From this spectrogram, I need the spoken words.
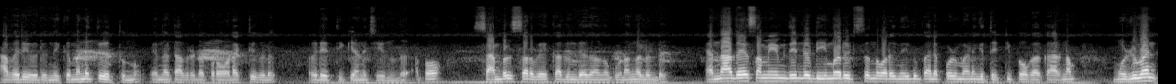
അവർ ഒരു നിഗമനത്തിലെത്തുന്നു. എന്നിട്ട് അവരുടെ പ്രോഡക്റ്റുകൾ അവരെത്തിക്കുകയാണ് ചെയ്യുന്നത്. അപ്പോൾ സാമ്പിൾ സർവേക്ക് അതിന്റേതായ ഗുണങ്ങളുണ്ട്. എന്നാൽ അതേസമയം ഇതിന്റെ ഡിമെറിറ്റ്സ് എന്ന് പറയുന്നത് ഇത് പലപ്പോഴും വേണമെങ്കിൽ തെറ്റിപ്പോകാം. കാരണം മുഴുവൻ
